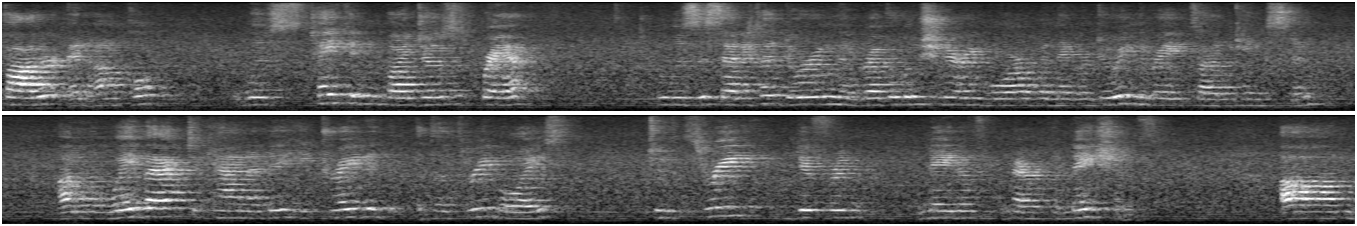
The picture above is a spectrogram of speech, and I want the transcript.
father and uncle was taken by Joseph Brant, who was a Seneca during the Revolutionary War when they were doing the raids on Kingston. On the way back to Canada, he traded the three boys to three different Native American nations. Um,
